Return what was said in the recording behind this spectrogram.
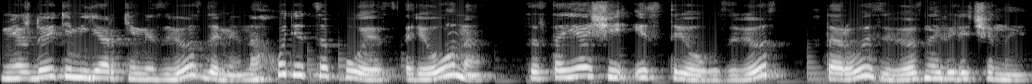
Между этими яркими звездами находится пояс Ориона, состоящий из трех звезд второй звездной величины,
